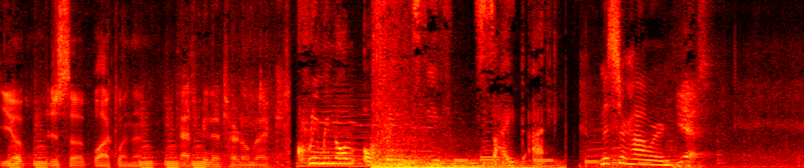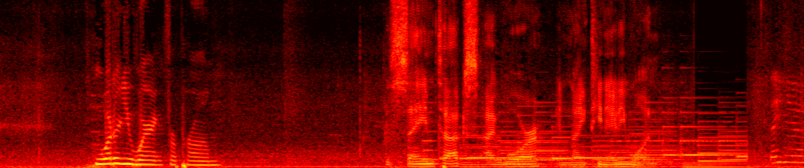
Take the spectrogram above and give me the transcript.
Yep, just a black one then. Catch me in a turtleneck. Criminal offensive side eye. Mr. Howard, Yes. what are you wearing for prom? The same tux I wore in 1981. Thank you.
